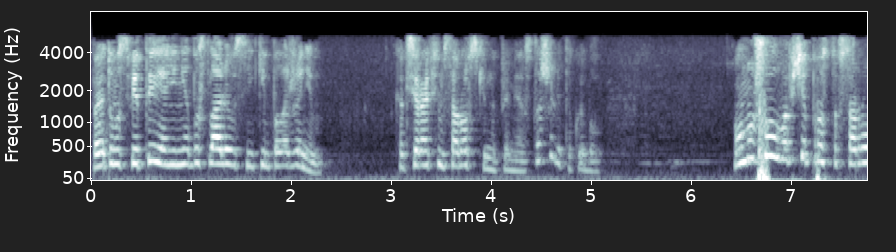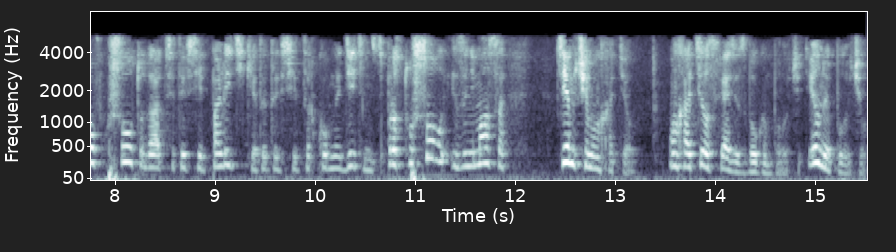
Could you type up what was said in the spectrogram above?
Поэтому святые, они не обуславливаются никаким положением. Как Серафим Саровский, например. Слышали, такой был? Он ушел вообще просто в Саров, ушел туда от этой всей политики, от этой всей церковной деятельности. Просто ушел и занимался тем, чем он хотел. Он хотел связи с Богом получить. И он ее получил.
